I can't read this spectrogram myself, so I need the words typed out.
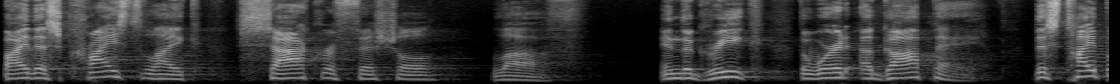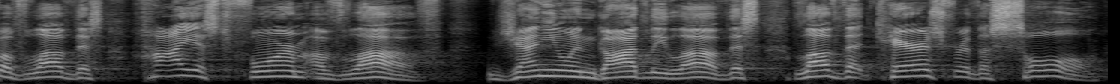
by this Christ like sacrificial love. In the Greek, the word agape, this type of love, this highest form of love, genuine godly love, this love that cares for the soul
